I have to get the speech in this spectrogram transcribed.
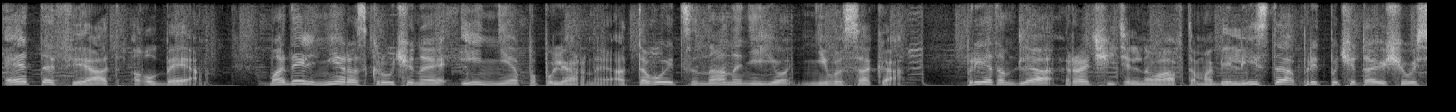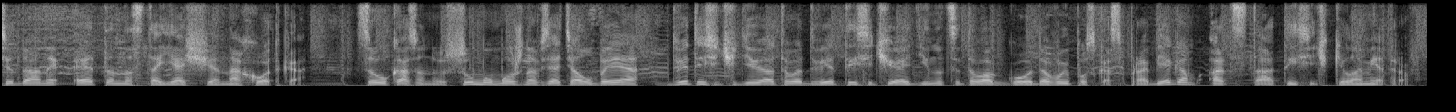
Это Fiat Albea. Модель не раскрученная и не популярная, оттого и цена на нее невысока. При этом для рачительного автомобилиста, предпочитающего седаны, это настоящая находка. За указанную сумму можно взять Albea 2009-2011 года выпуска с пробегом от 100 тысяч километров.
